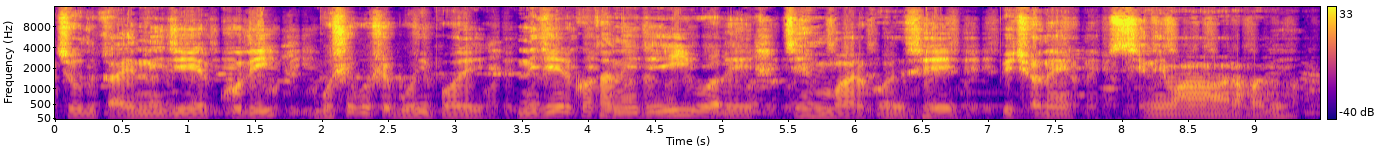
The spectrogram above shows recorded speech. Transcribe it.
চুলকায় নিজের খুলি। বসে বসে বই পড়ে, নিজের কথা নিজেই বলে। চেম্বার করে সে পিছনে সিনেমার হলে।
